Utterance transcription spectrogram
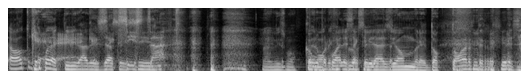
a otro tipo de actividades. ¿Qué ya sé, sí, lo mismo. Como Pero, por cuáles ejemplo, actividades de hombre, doctor, ¿te refieres?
